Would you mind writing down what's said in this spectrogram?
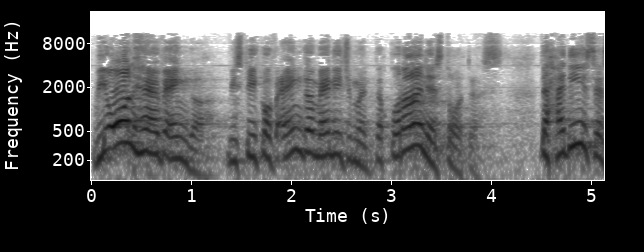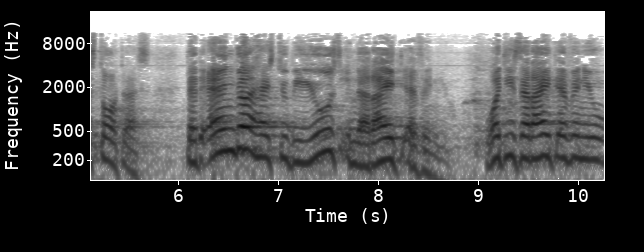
We all have anger. We speak of anger management. The Quran has taught us. The Hadith has taught us that anger has to be used in the right avenue. What is the right avenue?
